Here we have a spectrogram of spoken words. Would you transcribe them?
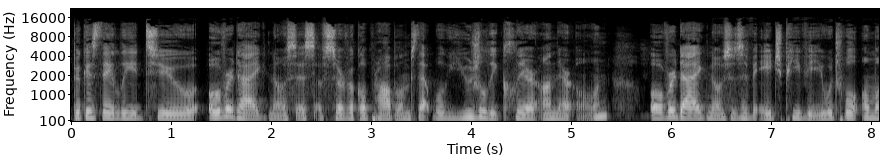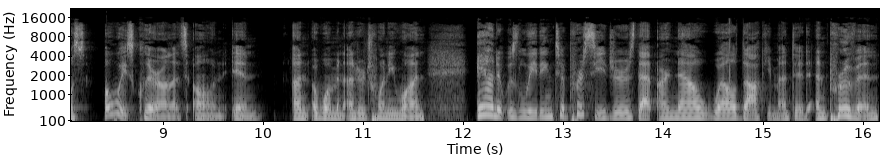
because they lead to overdiagnosis of cervical problems that will usually clear on their own overdiagnosis of HPV, which will almost always clear on its own in a woman under 21. And it was leading to procedures that are now well documented and proven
